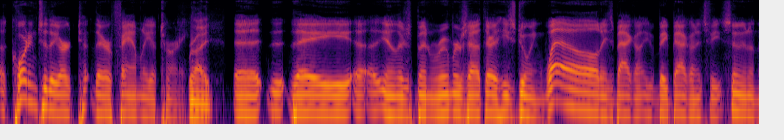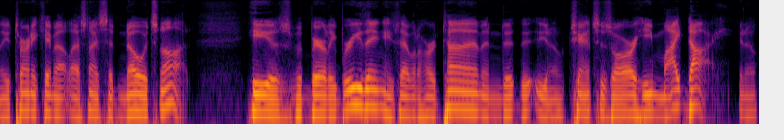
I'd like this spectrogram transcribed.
according to their their family attorney. Right. Uh, they uh, you know there's been rumors out there he's doing well and he's back on he'll be back on his feet soon. And the attorney came out last night and said no, it's not. He is barely breathing. He's having a hard time, and uh, you know chances are he might die. You know.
